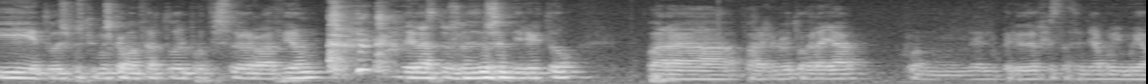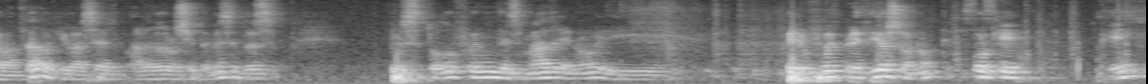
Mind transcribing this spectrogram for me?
Y entonces pues tuvimos que avanzar todo el proceso de grabación de las dos canciones en directo para, para que no tocara ya con el periodo de gestación ya muy, muy avanzado, que iba a ser alrededor de los siete meses. Entonces, pues todo fue un desmadre, ¿no? Y, pero fue precioso, ¿no? Porque... ¿eh?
